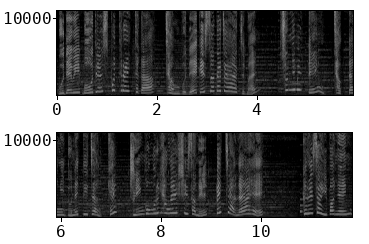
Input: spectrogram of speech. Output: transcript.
무대 위 모든 스포트라이트가 전부 내게 쏟아져야 하지만 손님일 땐 적당히 눈에 띄지 않게 주인공으로 향할 시선을 뺏지 않아야 해. 그래서 이번엔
